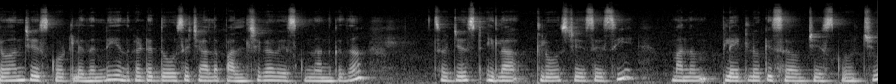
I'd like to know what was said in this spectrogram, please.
టర్న్ చేసుకోవట్లేదండి ఎందుకంటే దోశ చాలా పల్చగా వేసుకున్నాను కదా. సో జస్ట్ ఇలా క్లోజ్ చేసేసి మనం ప్లేట్లోకి సర్వ్ చేసుకోవచ్చు.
